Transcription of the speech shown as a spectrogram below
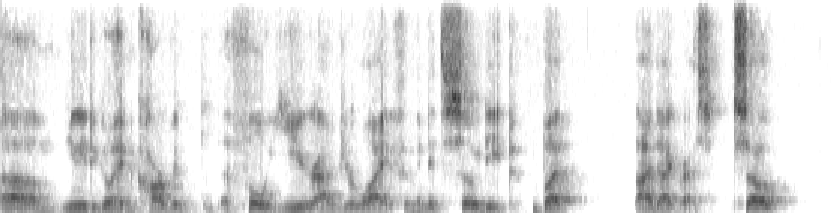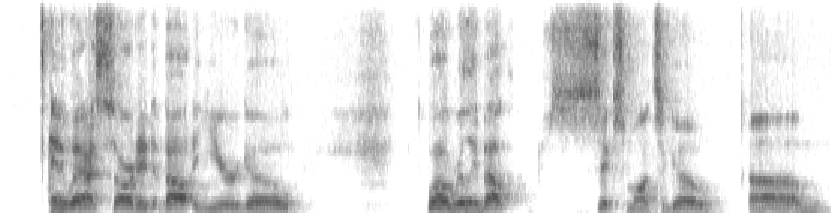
um, you need to go ahead and carve a, a full year out of your life. I mean it's so deep but i digress. So anyway i started about a year ago well really about six months ago um,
